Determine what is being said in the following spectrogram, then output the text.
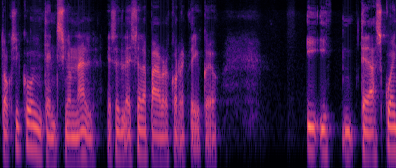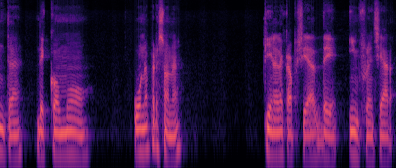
tóxico intencional, esa es, esa es la palabra correcta, yo creo. Y, y te das cuenta de cómo una persona tiene la capacidad de influenciar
